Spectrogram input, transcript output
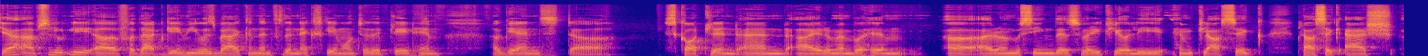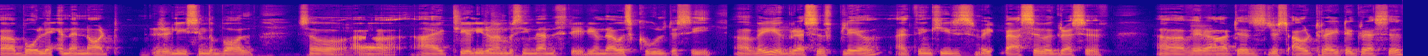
Yeah, absolutely. Uh, for that game, he was back, and then for the next game, also they played him against uh, Scotland, and I remember him. uh, I remember seeing this very clearly. Him classic, classic Ash uh, bowling, and then not releasing the ball. So uh, I clearly remember seeing that in the stadium. That was cool to see. A very aggressive player. I think he's very passive aggressive. Uh, Virat is just outright aggressive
